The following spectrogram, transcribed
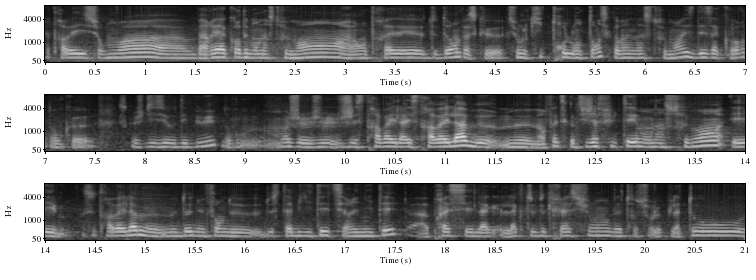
à travailler sur moi, à bah, réaccorder mon instrument, à entrer dedans, parce que si on le quitte trop longtemps, c'est comme un instrument, il se désaccorde. Donc, euh, ce que je disais au début. Donc, moi j'ai ce travail-là. Et ce travail-là, en fait, c'est comme si j'affûtais mon instrument. Et ce travail-là me, donne une forme de, stabilité et de sérénité. Après, c'est l'acte de création, d'être sur le plateau,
